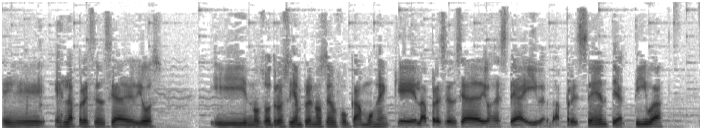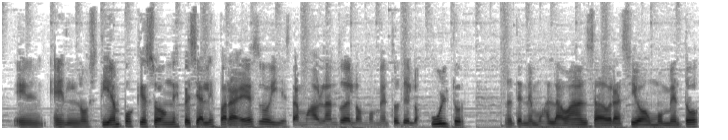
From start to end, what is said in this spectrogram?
eh, es la presencia de Dios y nosotros siempre nos enfocamos en que la presencia de Dios esté ahí, ¿verdad? Presente, activa en, los tiempos que son especiales para eso y estamos hablando de los momentos de los cultos, donde tenemos alabanza, adoración, momento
